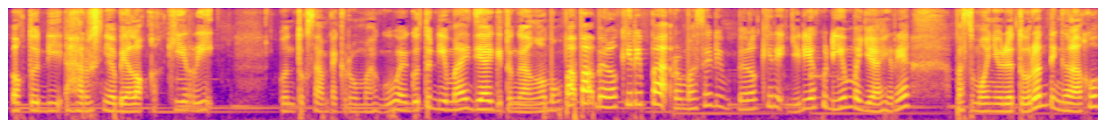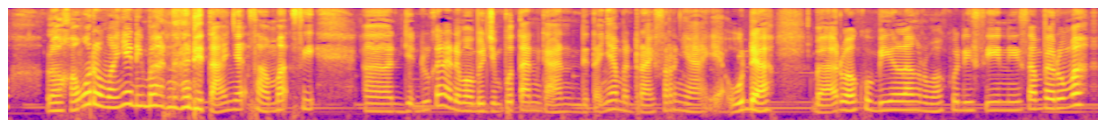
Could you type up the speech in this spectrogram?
waktu di harusnya belok ke kiri untuk sampai ke rumah gue gue tuh diem aja gitu. Nggak ngomong pak belok kiri pak. Rumah saya di belok kiri. Jadi aku diem aja. Akhirnya pas semuanya udah turun tinggal aku loh kamu rumahnya di mana? Ditanya sama si uh, dulu kan ada mobil jemputan kan ditanya sama drivernya. Ya udah baru aku bilang rumahku di sini. Sampai rumah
